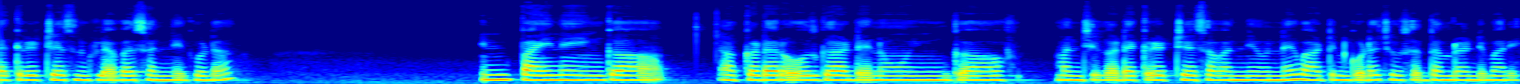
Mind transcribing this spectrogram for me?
డెకరేట్ చేసిన ఫ్లవర్స్ అన్నీ కూడా. ఇన్ పైన ఇంకా అక్కడ రోజ్ గార్డెను ఇంకా మంచిగా డెకరేట్ చేసేవన్నీ ఉన్నాయి. వాటిని కూడా చూసేద్దాం రండి మరి.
